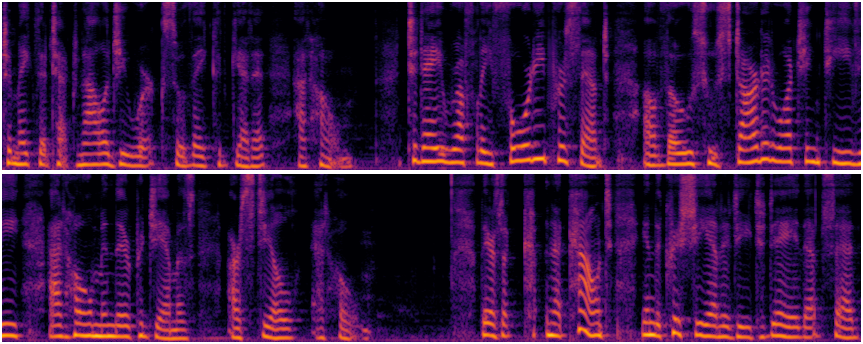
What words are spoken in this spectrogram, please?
to make the technology work so they could get it at home. Today, roughly 40% of those who started watching TV at home in their pajamas are still at home. There's a, an account in the Christianity Today that said,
